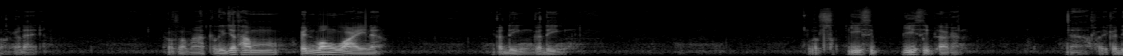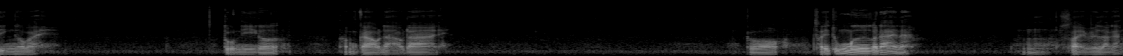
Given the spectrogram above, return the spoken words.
ก่อนก็ได้ก็สามารถหรือจะทำเป็นว่องไวนะ กระดิ่งกระดิ่งลดสักยี่สิบยี่สิบแล้วกันใส่กระดิ่งเข้าไป ตัวนี้ก็ทำกาวดาวได้ ก็ใส่ถุงมือก็ได้นะใส่ไว้แล้วกัน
